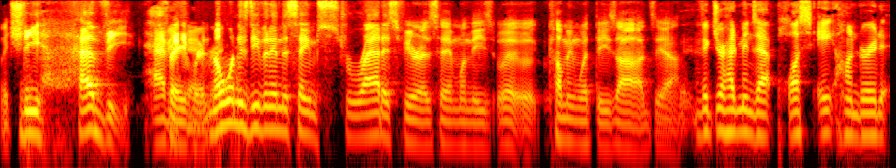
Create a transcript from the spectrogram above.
which the heavy, heavy favorite. favorite. No one is even in the same stratosphere as him when these uh, coming with these odds. Yeah, Victor Hedman's at plus 800.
